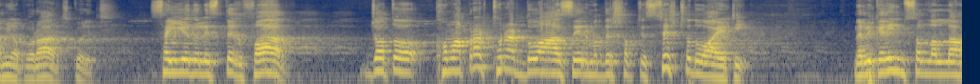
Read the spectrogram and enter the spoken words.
আমি অপরাধ করেছি। সৈয়দুল ইস্তেগফার, যত ক্ষমা প্রার্থনার দোয়া আছে, এর মধ্যে সবচেয়ে শ্রেষ্ঠ দোয়া এটি। নবী করিম সাল্লাহ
